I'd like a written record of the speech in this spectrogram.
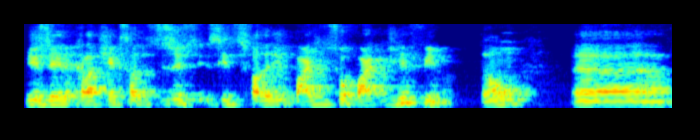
dizendo que ela tinha que se desfazer de parte do seu parque de refino. Então, é,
